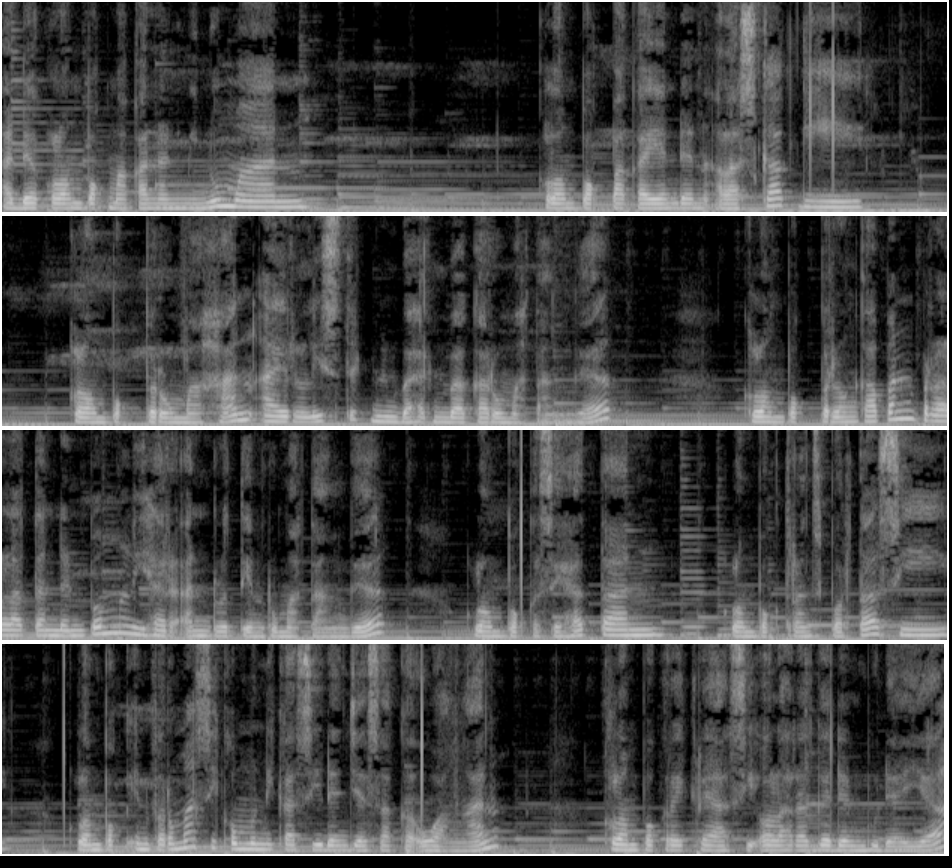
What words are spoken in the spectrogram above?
Ada kelompok makanan minuman, kelompok pakaian dan alas kaki, kelompok perumahan, air listrik dan bahan bakar rumah tangga, kelompok perlengkapan peralatan dan pemeliharaan rutin rumah tangga, kelompok kesehatan, kelompok transportasi, kelompok informasi komunikasi dan jasa keuangan, kelompok rekreasi olahraga dan budaya,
